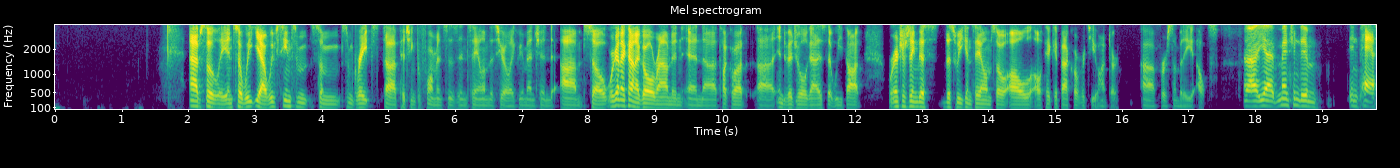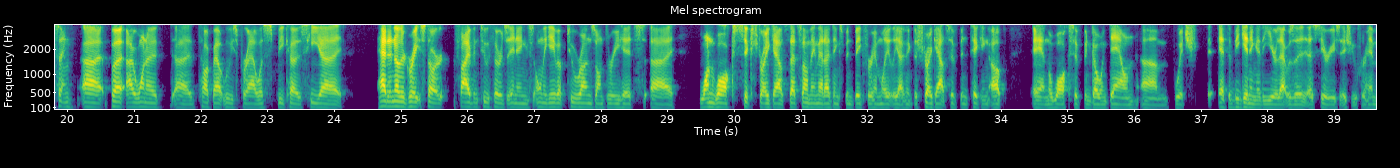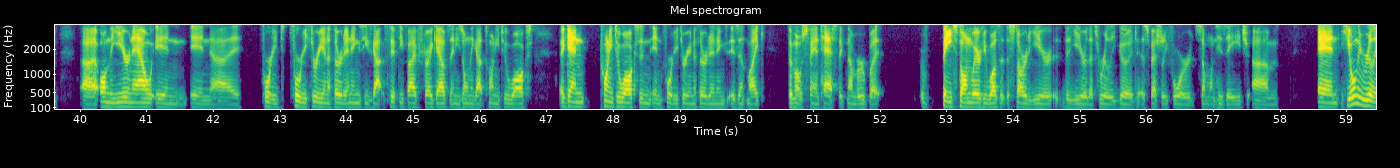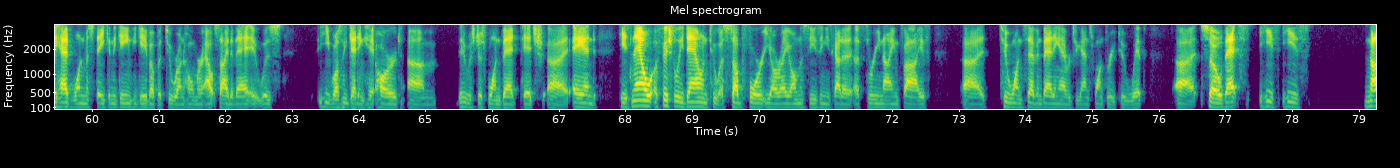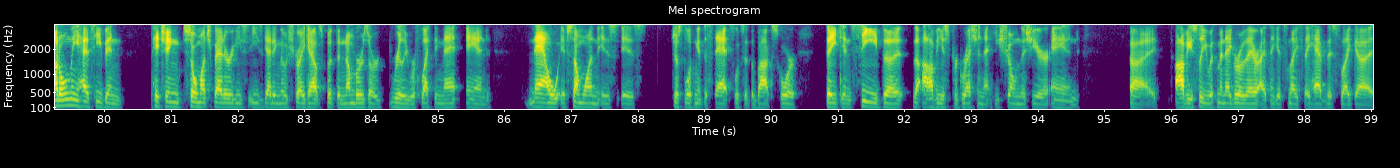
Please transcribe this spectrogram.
Absolutely, and so we yeah we've seen some some some great uh, pitching performances in Salem this year, like we mentioned. Um, so we're gonna kind of go around and and uh, talk about uh, individual guys that we thought were interesting this this week in Salem. So I'll I'll kick it back over to you, Hunter, uh, for somebody else. Uh, yeah, mentioned him in passing, uh, but I want to uh, talk about Luis Perales because he uh, had another great start, five and two thirds innings, only gave up two runs on three hits. Uh, one walk, six strikeouts. That's something that I think has been big for him lately. I think the strikeouts have been ticking up and the walks have been going down, um, which at the beginning of the year, that was a, a serious issue for him. Uh, on the year now in, in uh, 40, 43 and a third innings, he's got 55 strikeouts and he's only got 22 walks. Again, 22 walks in, in 43 and a third innings isn't like the most fantastic number, but based on where he was at the start of year, the year that's really good, especially for someone his age. Um, and he only really had one mistake in the game. He gave up a two run homer. Outside of that, it was he wasn't getting hit hard. Um, it was just one bad pitch. Uh, and he's now officially down to a sub four ERA on the season. He's got a, a 395, uh, 217 batting average against 132 whip. Uh, so that's he's he's not only has he been pitching so much better, he's he's getting those strikeouts, but the numbers are really reflecting that. And now if someone is is just looking at the stats, looks at the box score, they can see the the obvious progression that he's shown this year. And uh, obviously, with Monegro there, I think it's nice they have this like uh,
